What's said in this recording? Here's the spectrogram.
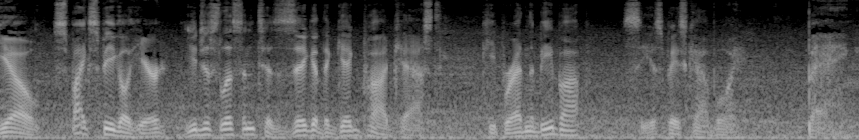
Yo, Spike Spiegel here. You just listened to Zig of the Gig podcast. Keep riding the bebop. See you, Space Cowboy. Bang.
